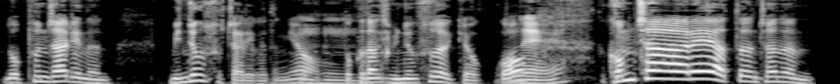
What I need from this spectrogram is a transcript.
높은 자리는 민정수석 자리거든요. 또그 당시 민정수석이었고 네. 검찰의 어떤 저는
